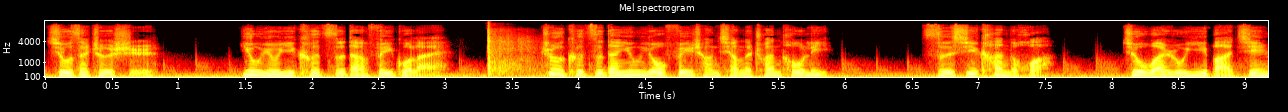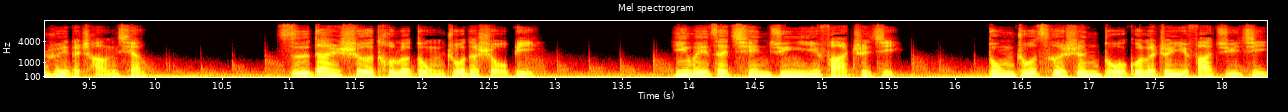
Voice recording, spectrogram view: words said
就在这时，又有一颗子弹飞过来，这颗子弹拥有非常强的穿透力，仔细看的话，就宛如一把尖锐的长枪。子弹射透了董卓的手臂。因为在千钧一发之际，董卓侧身躲过了这一发狙击，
